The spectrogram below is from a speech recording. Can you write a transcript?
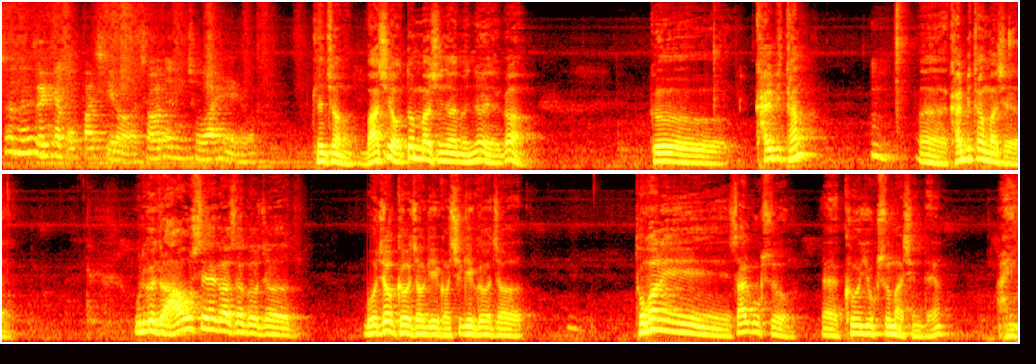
저는 생각보다 싫어. 저는 좋아해요. 괜찮아. 맛이 어떤 맛이냐면요, 얘가 그 갈비탕? 예, 갈비탕 맛이에요. 우리가 저 아우스에 가서 그 저 뭐죠 그 저기 거시기 그 저 도가니 쌀국수, 예, 그 육수 맛인데요. 아이.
